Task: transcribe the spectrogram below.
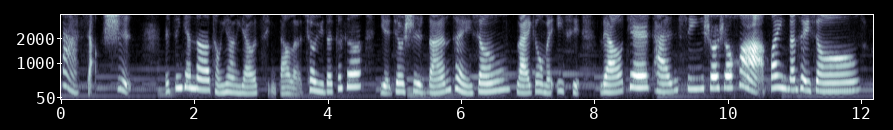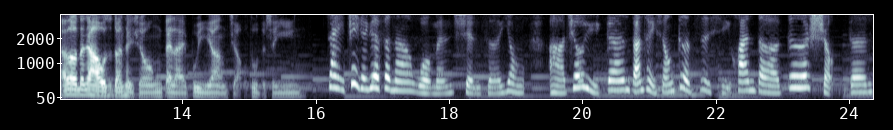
大小事。而今天呢，同样邀请到了秋雨的哥哥，也就是短腿熊，来跟我们一起聊天、谈心、说说话。欢迎短腿熊。Hello，大家好，我是短腿熊，带来不一样角度的声音。在这个月份呢，我们选择用啊、秋雨跟短腿熊各自喜欢的歌手跟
